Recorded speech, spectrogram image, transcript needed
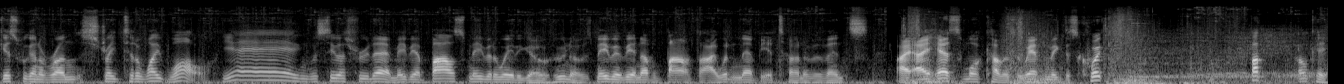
Guess we're gonna run straight to the white wall. Yay! We'll see what's through there. Maybe a boss, maybe the way to go. Who knows? Maybe it'll be another bonfire. Wouldn't that be a ton of events? I I have some more coming, so we have to make this quick. Fuck. Okay.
